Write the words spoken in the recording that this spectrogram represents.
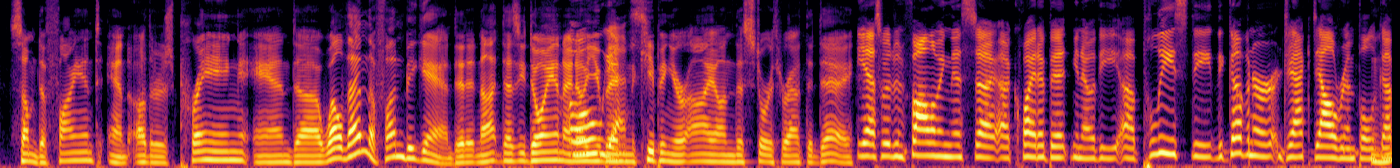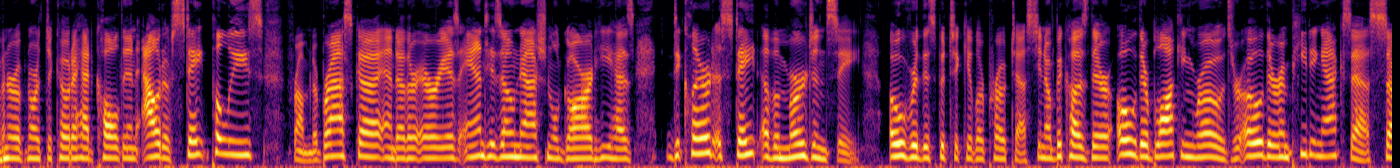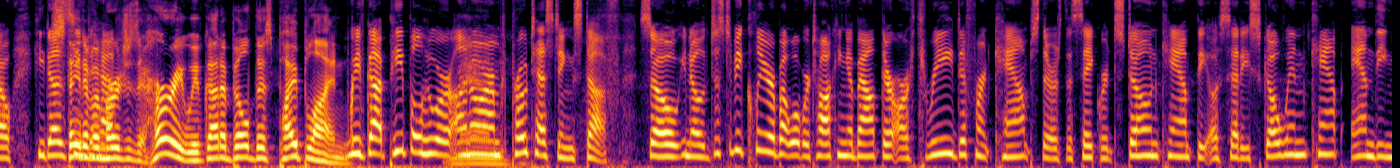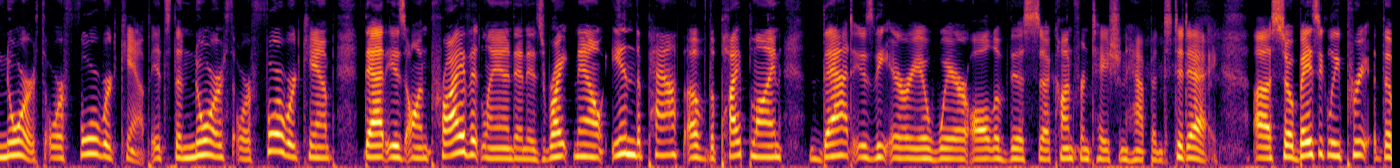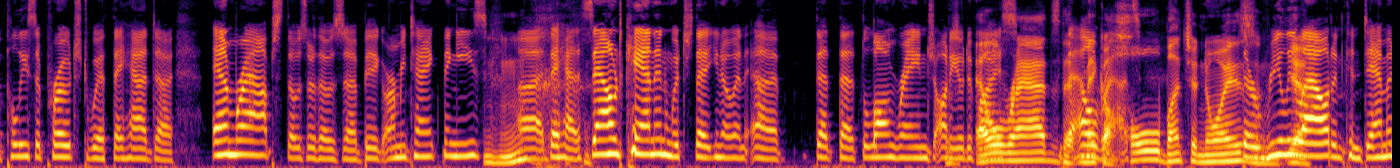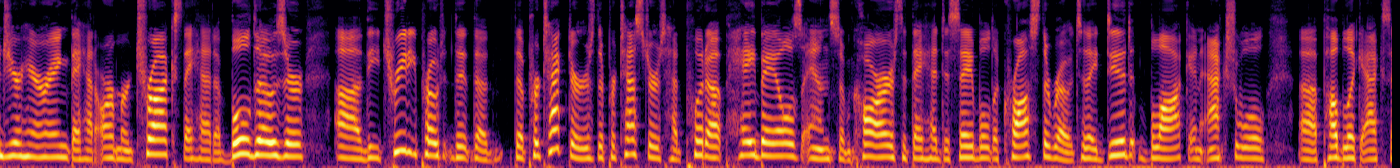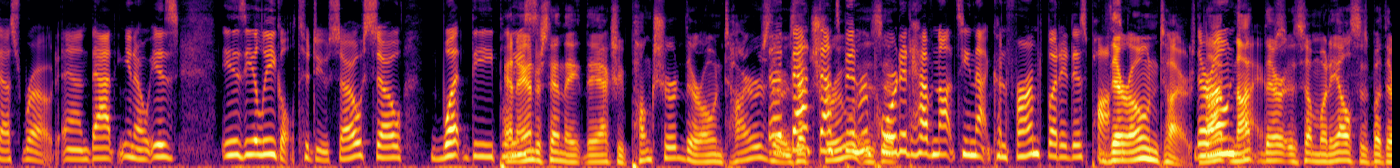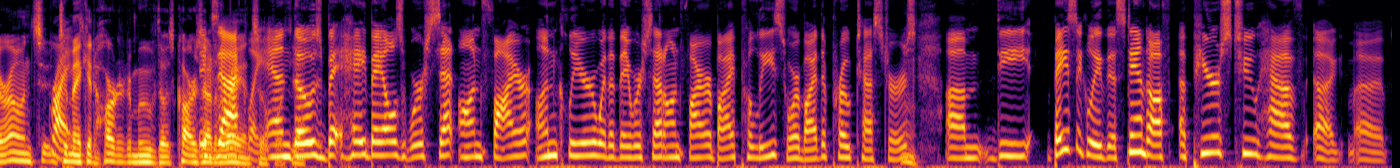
Some defiant and others praying. And, uh, well, then the fun began, did it not, Desi Doyen? I know Oh, you've been yes. keeping your eye on this story throughout the day. Yes, we've been following this uh, uh, quite a bit. You know, the uh, police, the, the governor, Jack Dalrymple, Mm-hmm. governor of North Dakota, had called in out of state police from Nebraska and other areas and his own National Guard. He has declared a state of emergency over this particular protest, you know, because they're, oh, they're blocking roads or, oh, they're impeding access. So he does State of to have- emergency. Hurry, we've got to build this pipeline. We've got people who are unarmed protesting stuff. So, you know, just to be clear about what we're talking about, there are three different camps. There's the Sacred Stone camp, the Oceti Sakowin camp, and the North or Forward camp. It's the North or Forward camp that is on private land and is right now in the path of the pipeline. That is the area where all of this uh, confrontation happened today. Uh, so basically, pre- the police approached with, they had. Uh, MRAPs, those are those uh, big army tank thingies. Mm-hmm. Uh, they had a sound cannon, which they, you know, an uh, that that the long range audio device. LRADs that the make a whole bunch of noise. They're and- really yeah. loud and can damage your hearing. They had armored trucks. They had a bulldozer. Uh, the treaty pro the, the the protectors, the protesters had put up hay bales and some cars that they had disabled across the road. So they did block an actual uh, public access road, and that you know is is illegal to do so. So what the police And I understand they, they actually punctured their own tires. uh, that, that, has been Is that reported. Have not seen that confirmed, but it is possible. Their own tires. Their not, own not tires. their somebody else's, but their own to, to make it harder to move those cars out of the Exactly. way. And, so and yeah. those ba- hay bales were set on fire. Unclear whether they were set on fire by police or by the protesters. Hmm. Um, the basically the standoff appears to have. Uh, uh,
